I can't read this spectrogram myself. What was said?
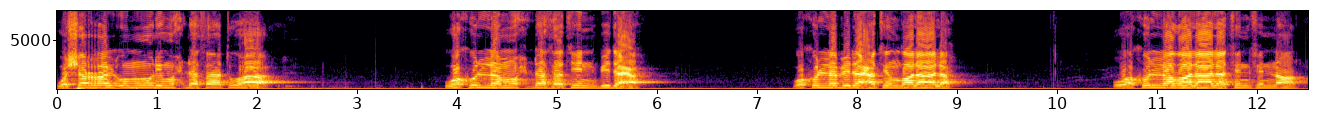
وشر الأمور محدثاتها وكل محدثة بدعة وكل بدعة ضلالة وكل ضلالة في النار.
